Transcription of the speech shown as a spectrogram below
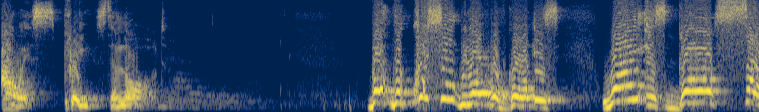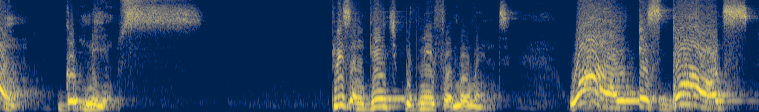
ours, praise the Lord. But the question, beloved of God, is why is God's Son good news? Please engage with me for a moment. Why is God's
